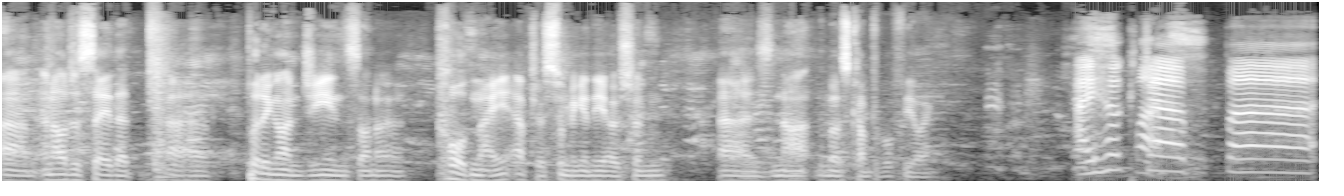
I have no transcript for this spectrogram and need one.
Um, and I'll just say that uh, putting on jeans on a cold night after swimming in the ocean uh, is not the most comfortable feeling. I hooked up uh,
